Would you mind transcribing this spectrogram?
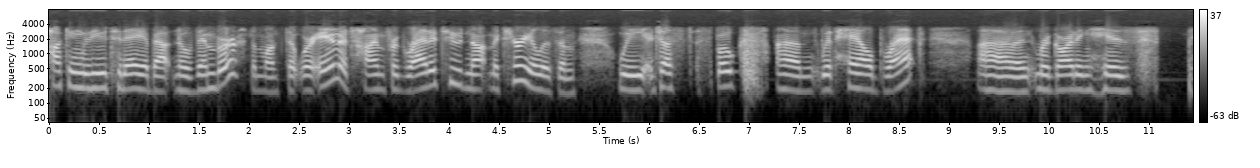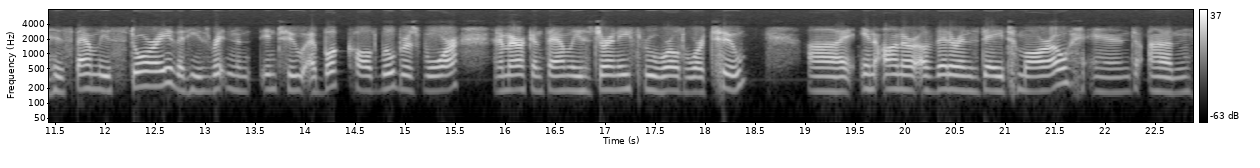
talking with you today about November, the month that we're in, a time for gratitude, not materialism. We just spoke um, with Hale Bradt uh, regarding his his family's story that he's written into a book called Wilbur's War: An American Family's Journey Through World War II. Uh, in honor of Veterans Day tomorrow, and um,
